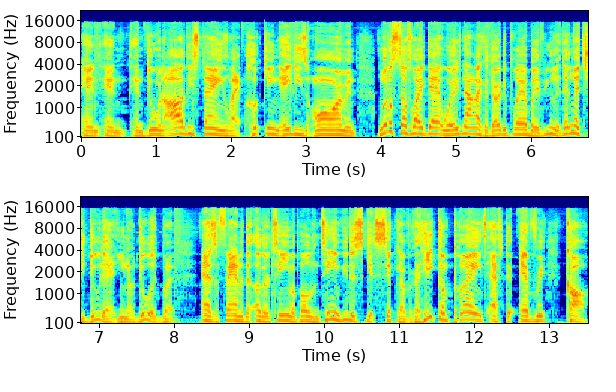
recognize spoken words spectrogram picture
and and and doing all these things like hooking AD's arm and little stuff like that, where he's not like a dirty player, but if you they let you do that, you know, do it. But as a fan of the other team, opposing team, you just get sick of it because he complains after every call.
